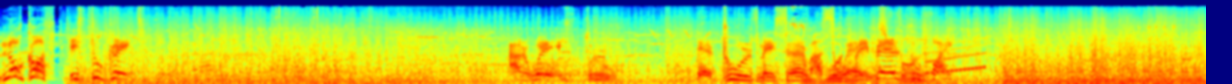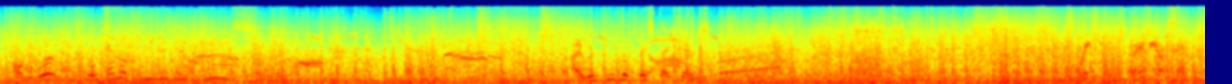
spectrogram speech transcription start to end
No cost is too great. Our way is through. Their tools may serve us well. Prepare to fight. Our work. Cannot be live in peace? I will do the best I can. Quick, ready yourself.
